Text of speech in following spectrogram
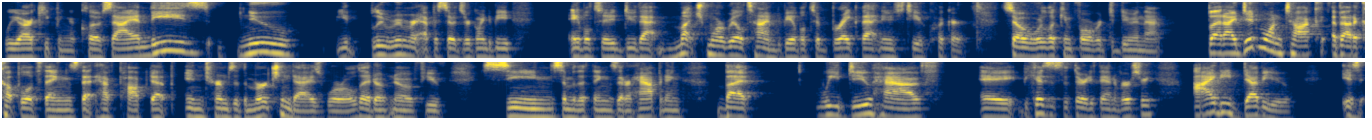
we are keeping a close eye. And these new Blue Rumor episodes are going to be able to do that much more real time to be able to break that news to you quicker. So we're looking forward to doing that. But I did want to talk about a couple of things that have popped up in terms of the merchandise world. I don't know if you've seen some of the things that are happening, but we do have a, because it's the 30th anniversary, IDW is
